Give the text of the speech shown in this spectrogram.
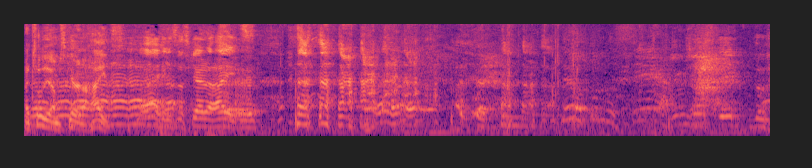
I told you I'm scared of heights. Yeah, he's so scared of heights. you just did the.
